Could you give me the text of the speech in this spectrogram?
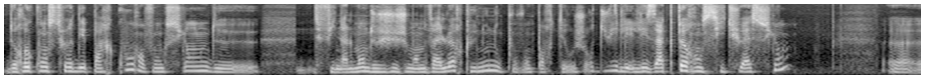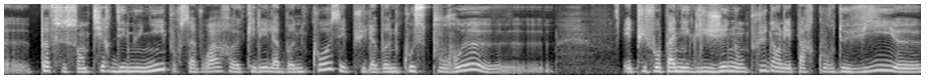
de reconstruire des parcours en fonction de finalement de jugements de valeur que nous nous pouvons porter aujourd'hui. Les, acteurs en situation euh, peuvent se sentir démunis pour savoir euh, quelle est la bonne cause et puis la bonne cause pour eux euh, Et puis, il faut pas négliger non plus dans les parcours de vie euh,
